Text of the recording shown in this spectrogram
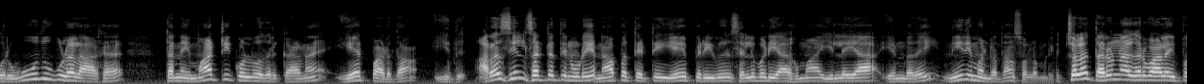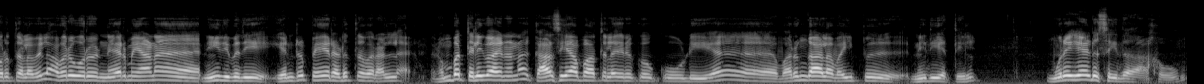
ஒரு ஊதுகுழலாக தன்னை மாற்றிக்கொள்வதற்கான ஏற்பாடு தான் இது. அரசியல் சட்டத்தினுடைய நாற்பத்தெட்டு ஏ பிரிவு செல்லுபடியாகுமா இல்லையா என்பதை நீதிமன்றம் தான் சொல்ல முடியும். ஆக்சுவலாக தருண் அகர்வாலை பொறுத்தளவில் அவர் ஒரு நேர்மையான நீதிபதி என்று பெயர் எடுத்தவர் அல்ல. ரொம்ப தெளிவாக என்னென்னா காசியாபாத்தில் இருக்கக்கூடிய வருங்கால வைப்பு நிதியத்தில் முறைகேடு செய்ததாகவும்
